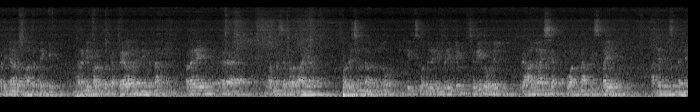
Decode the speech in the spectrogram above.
പടിഞ്ഞാറ് ഭാഗത്തേക്ക് ഭരണിപ്പറമ്പ് കപ്പേള തന്നെ നീളുന്ന വളരെ വർണശബളമായ പ്രദക്ഷിണം നടത്തുന്നു. തിരിച്ചു വന്നു കഴിയുമ്പോഴേക്കും ചെറിയ തോതിൽ ഒരു ആകാശ വർണ വിസ്മയവും അന്നേ ദിവസം തന്നെ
